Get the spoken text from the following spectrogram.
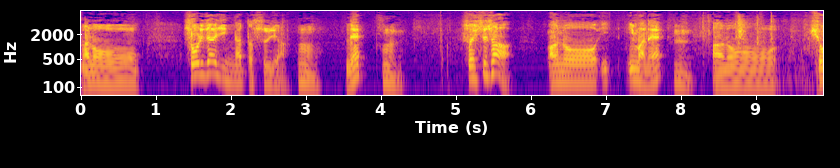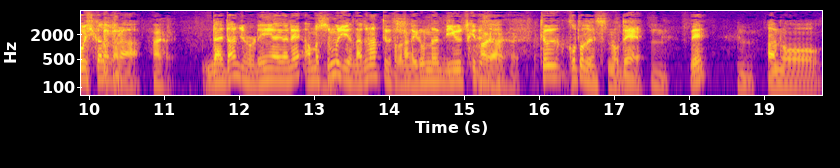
あのー、総理大臣になったとするじゃん。うん。ね？うん。そしてさ、あのー、い今ね、うん。あのー、少子化だから、はいはい。だ男女の恋愛がね、あんまスムージーがなくなってるとかなんかいろんな理由つけてさ、ということですので、うん。ね、うん。あの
